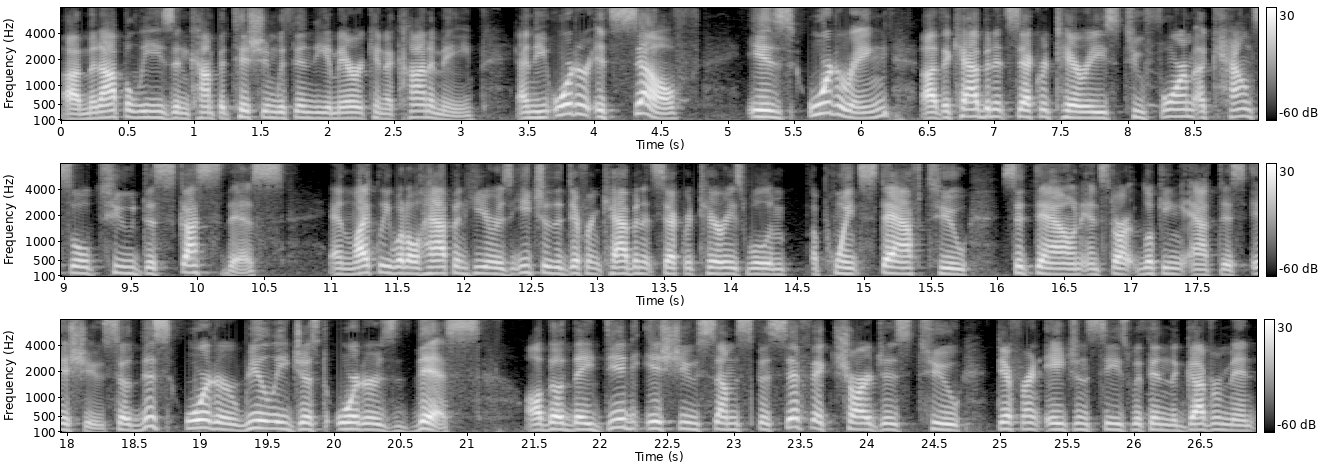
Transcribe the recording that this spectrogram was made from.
uh, monopolies and competition within the American economy. And the order itself is ordering uh, the cabinet secretaries to form a council to discuss this. And likely what will happen here is each of the different cabinet secretaries will appoint staff to sit down and start looking at this issue. So this order really just orders this, although they did issue some specific charges to different agencies within the government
